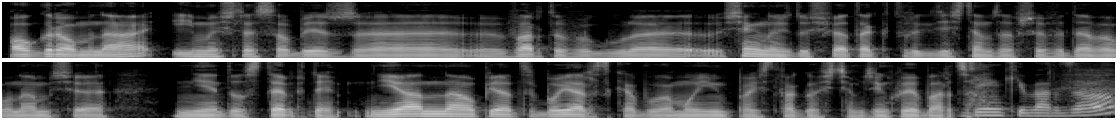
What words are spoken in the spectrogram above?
ogromna i myślę sobie, że warto w ogóle sięgnąć do świata, który gdzieś tam zawsze wydawał nam się niedostępny. Joanna Opiat-Bojarska była moim Państwa gościem. Dziękuję bardzo. Dzięki bardzo.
